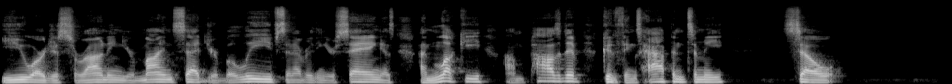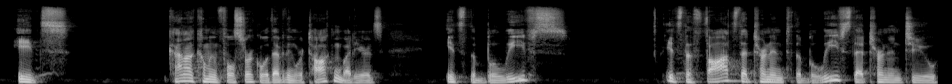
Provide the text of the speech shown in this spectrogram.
you are just surrounding your mindset, your beliefs, and everything you're saying as I'm lucky, I'm positive, good things happen to me. So it's kind of coming full circle with everything we're talking about here. It's it's the beliefs, it's the thoughts that turn into the beliefs that turn into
